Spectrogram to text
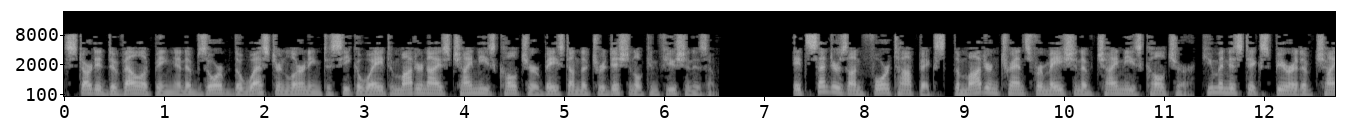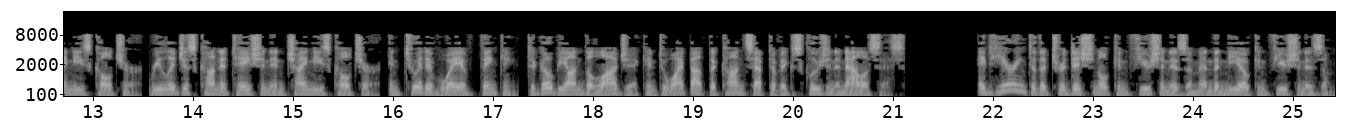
started developing and absorbed the Western learning to seek a way to modernize Chinese culture based on the traditional Confucianism. It centers on four topics, the modern transformation of Chinese culture, humanistic spirit of Chinese culture, religious connotation in Chinese culture, intuitive way of thinking, to go beyond the logic and to wipe out the concept of exclusion analysis. Adhering to the traditional Confucianism and the Neo-Confucianism,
